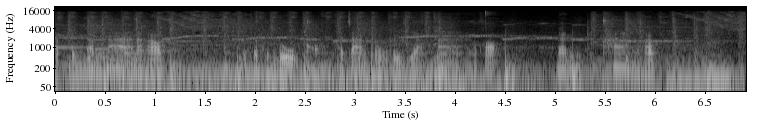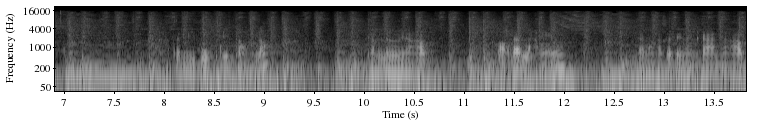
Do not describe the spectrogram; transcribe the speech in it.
จะเป็นด้านหน้านะครับ ก็จะเป็นรูปของอาจารย์โทริยาม่าแล้วก็ด้านข้างนะครับ จะมีบุกนิดหน่อยเนาะกันเลยนะครับก็ด้านหลังด้านหลังก็จะเป็นเหมือนกันนะครับ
